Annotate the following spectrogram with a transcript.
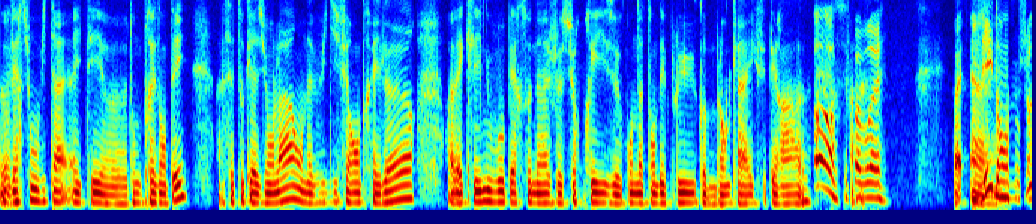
euh, version Vita a été euh, donc présenté à cette occasion-là. On a vu différents trailers avec les nouveaux personnages surprises qu'on n'attendait plus comme Blanca, etc. Oh, c'est pas vrai. Ouais, Il euh, est dans le jeu.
